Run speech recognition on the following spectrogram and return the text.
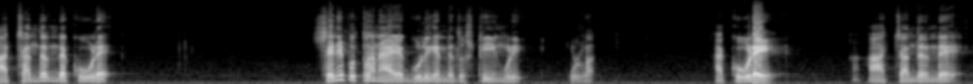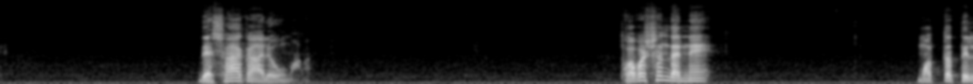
ആ ചന്ദ്രന്റെ കൂടെ ശനിപുത്രനായ ഗുളികന്റെ ദൃഷ്ടിയും കൂടി ഉള്ള ആ കൂടെ ആ ചന്ദ്രന്റെ ദശാകാലവുമാണ്. പ്രൊഫഷൻ തന്നെ മൊത്തത്തിൽ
